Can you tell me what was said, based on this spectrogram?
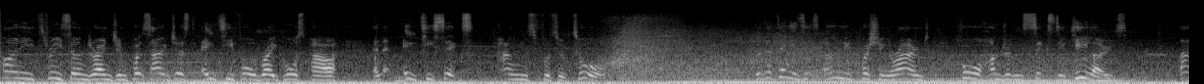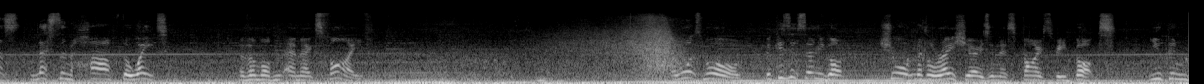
Tiny three-cylinder engine puts out just 84 brake horsepower and 86 pounds-foot of torque. But the thing is, it's only pushing around 460 kilos. That's less than half the weight of a modern MX-5. And what's more, because it's only got short little ratios in this five-speed box, you can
